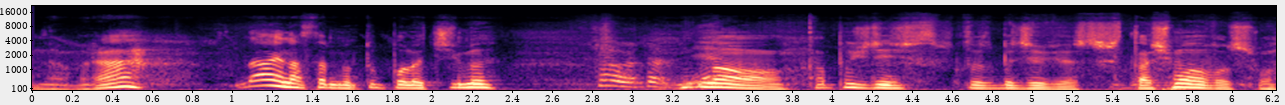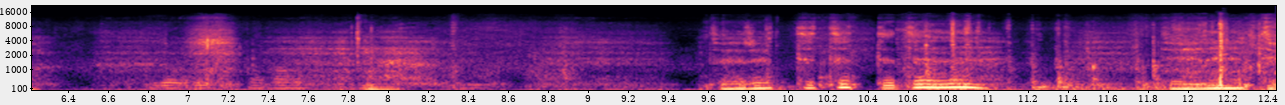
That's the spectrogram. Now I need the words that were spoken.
Dobra. Daj następną tu polecimy. Całe też, nie? No, a później to będzie wiesz, taśmowo szło. Tyry, ty, ty, ty, ty. Tyry, ty.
